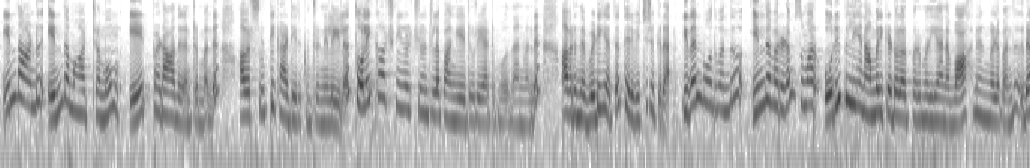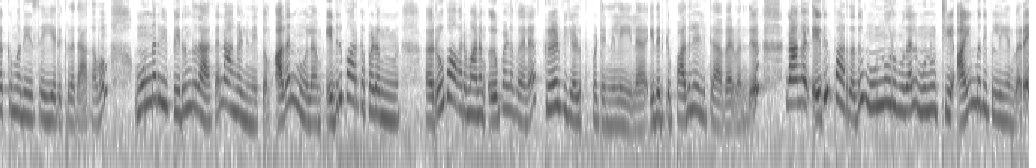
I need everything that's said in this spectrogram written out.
இந்த ஆண்டு எந்த மாற்றமும் ஏற்படாது என்றும் வந்து அவர் சுட்டி காட்டியிருக்கின்ற நிலையில் தொலைக்காட்சி நிகழ்ச்சி ஒன்றில் பங்கேற்று உரையாற்றும் போது தான் வந்து அவர் இந்த விடயத்தை தெரிவிச்சிருக்கிறார். இதன் போது வந்து இந்த வருடம் சுமார் ஒரு பில்லியன் அமெரிக்க டாலர் பெறுமதியான வாகனங்களை வந்து இறக்குமதி செய்ய இருக்கிறதாகவும் முன்னறிவிப்பு இருந்ததாக நாங்கள் நினைத்தோம். அதன் மூலம் எதிர்பார்க்கப்படும் ரூபா வருமானம் எவ்வளவு என கேள்வி எழுப்பப்பட்ட நிலையில் இதற்கு பதிலளித்த அவர் வந்து நாங்கள் எதிர்பார்த்த எதிர்பார்த்தது முந்நூறு முதல் முன்னூற்றி ஐம்பது பில்லியன் வரை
